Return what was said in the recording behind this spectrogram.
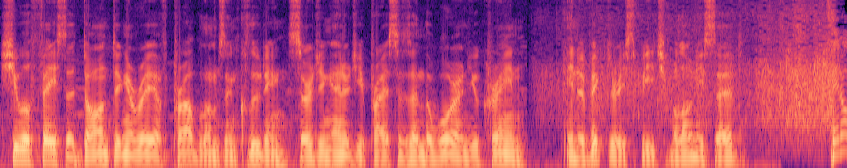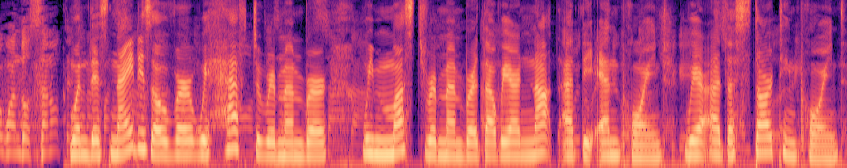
She will face a daunting array of problems, including surging energy prices and the war in Ukraine. In a victory speech, Meloni said, when this night is over, we have to remember, we must remember that we are not at the end point, we are at the starting point.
